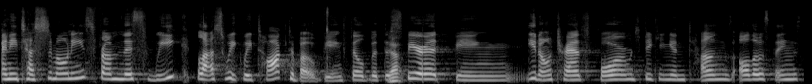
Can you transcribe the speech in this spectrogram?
any testimonies from this week? Last week we talked about being filled with the Yeah. Spirit, being, you know, transformed, speaking in tongues, all those things.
